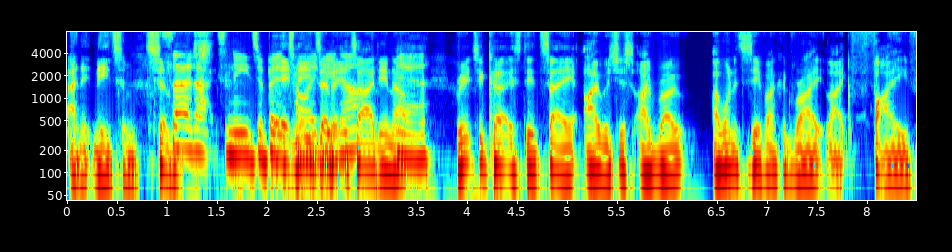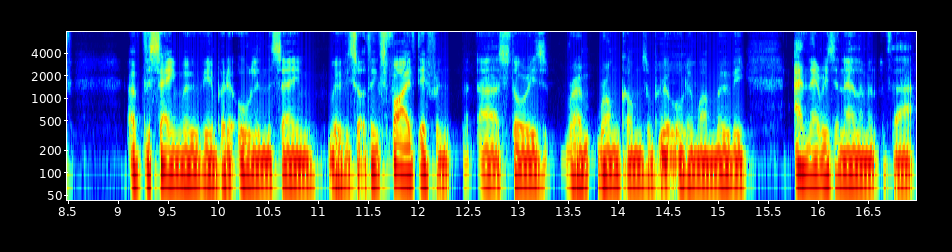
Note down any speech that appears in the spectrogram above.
and it needs some, some Third act needs a bit it of tidying needs a bit up. of tidying up. Yeah. Richard Curtis did say, I was just, I wrote, I wanted to see if I could write like five of the same movie and put it all in the same movie sort of things, five different uh, stories, rom- rom-coms and put it all in one movie. And there is an element of that.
